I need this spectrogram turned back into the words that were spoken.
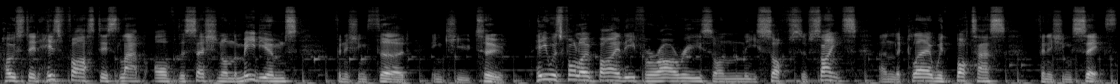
posted his fastest lap of the session on the mediums finishing third in Q2. He was followed by the Ferraris on the softs of Sainz and Leclerc, with Bottas finishing sixth.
